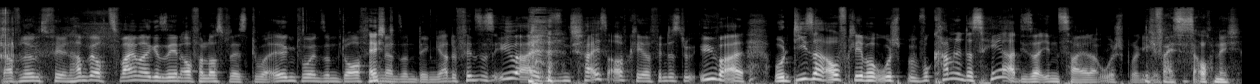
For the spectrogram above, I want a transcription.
Darf nirgends fehlen. Haben wir auch zweimal gesehen auf der Lost Place Tour. Irgendwo in so einem Dorf hängt dann so ein Ding. Ja, du findest es überall. Diesen scheiß Aufkleber findest du überall. Wo dieser Aufkleber ursprünglich, wo kam denn das her, dieser Insider ursprünglich? Ich weiß es auch nicht.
